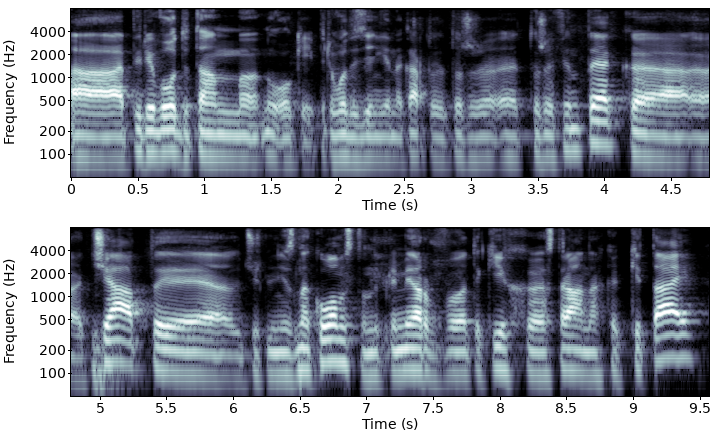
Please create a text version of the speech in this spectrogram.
а, переводы там, ну окей, переводы деньги на карту это тоже, это тоже финтех, э, чаты, чуть ли не знакомства. Например, в таких странах, как Китай, а,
